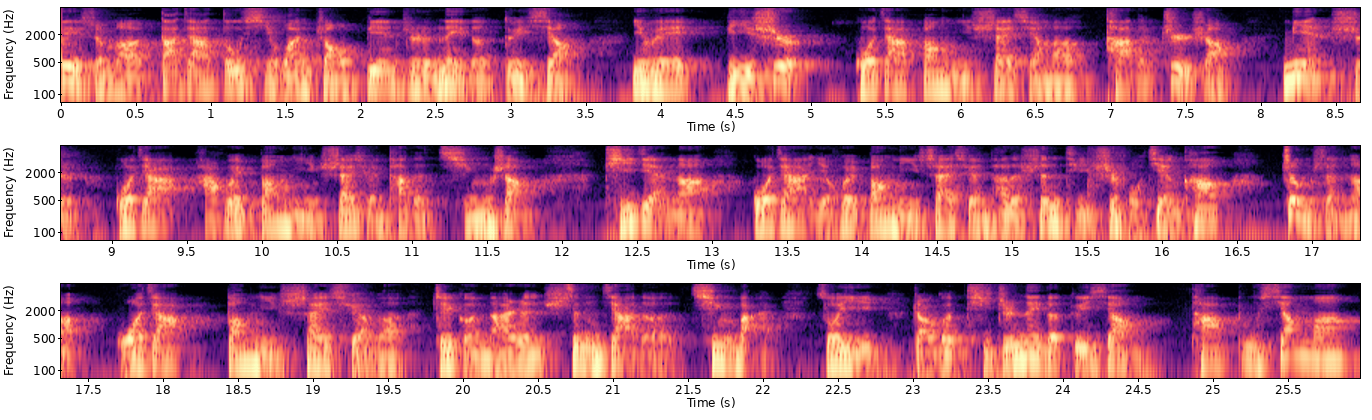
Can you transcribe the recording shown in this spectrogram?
为什么大家都喜欢找编制内的对象？因为笔试国家帮你筛选了他的智商面试国家还会帮你筛选他的情商体检呢国家也会帮你筛选他的身体是否健康政审呢国家帮你筛选了这个男人身家的清白所以找个体制内的对象他不香吗？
